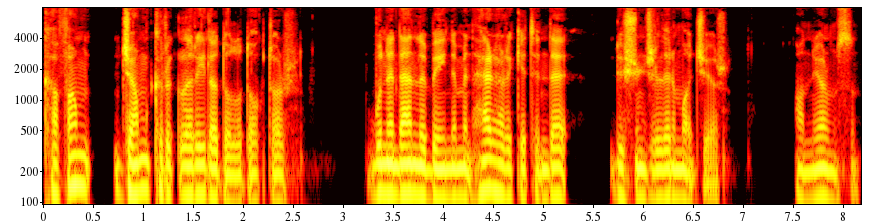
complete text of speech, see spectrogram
Kafam cam kırıklarıyla dolu doktor. Bu nedenle beynimin her hareketinde düşüncelerim acıyor. Anlıyor musun?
